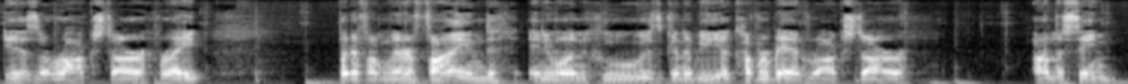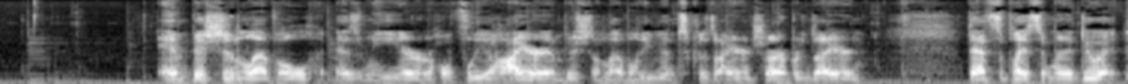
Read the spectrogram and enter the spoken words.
is a rock star, right? But if I'm going to find anyone who is going to be a cover band rock star on the same ambition level as me, or hopefully a higher ambition level, even because iron sharpens iron, that's the place I'm going to do it.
